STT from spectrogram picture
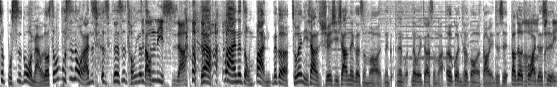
这不是诺兰，我说什么不是诺兰？这 这这是同一个导，这是历史啊，对啊，不然能怎么办？那个，除非你想学习一下那个什么，那个那个那位叫什么《恶棍特工》的导演，就是到最后突然就是。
